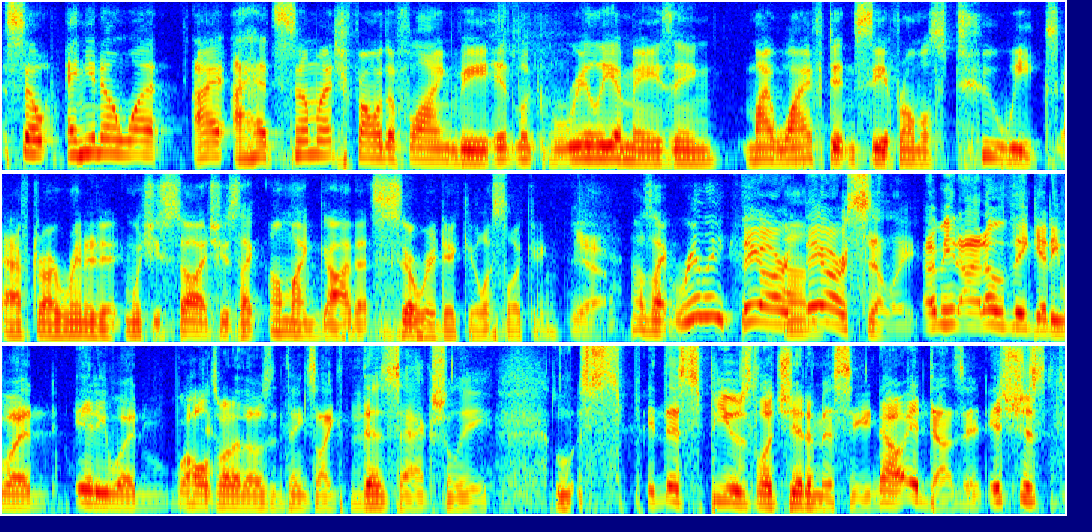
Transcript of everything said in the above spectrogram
so, and you know what? I, I had so much fun with the Flying V. It looked really amazing. My wife didn't see it for almost two weeks after I rented it. And when she saw it, she was like, oh my God, that's so ridiculous looking. Yeah. I was like, really? They are Um, they are silly. I mean, I don't think anyone anyone holds one of those and thinks like this actually this spews legitimacy. No, it doesn't. It's just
